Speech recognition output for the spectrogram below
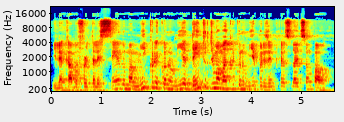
Ele acaba fortalecendo uma microeconomia dentro de uma macroeconomia, por exemplo, que é a cidade de São Paulo.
